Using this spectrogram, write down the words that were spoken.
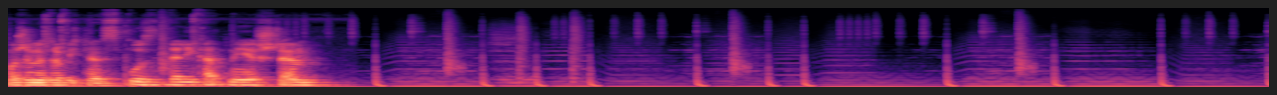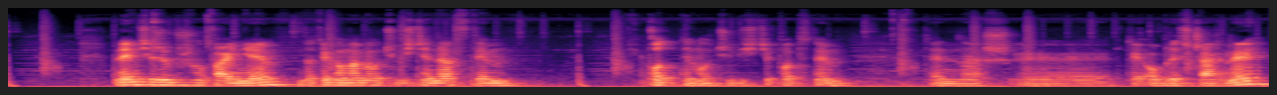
Możemy zrobić ten spust delikatny jeszcze. Wydaje mi się, że wyszło fajnie. Do tego mamy oczywiście nad tym, pod tym oczywiście, pod tym ten nasz yy, tutaj obrys czarny.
